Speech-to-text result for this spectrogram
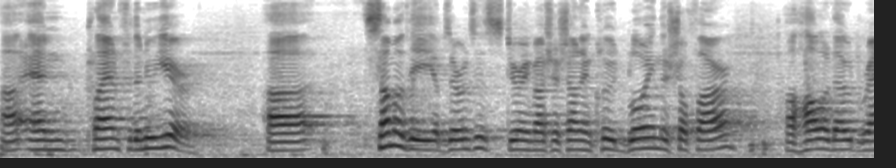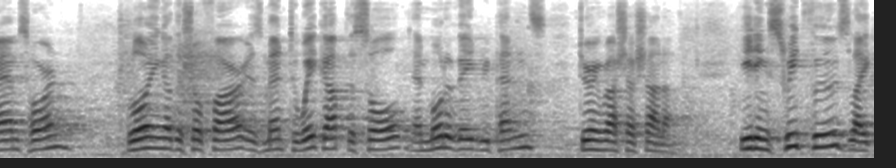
uh, and plan for the new year. Uh, some of the observances during Rosh Hashanah include blowing the shofar, a hollowed-out ram's horn. Blowing of the shofar is meant to wake up the soul and motivate repentance during Rosh Hashanah. Eating sweet foods like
